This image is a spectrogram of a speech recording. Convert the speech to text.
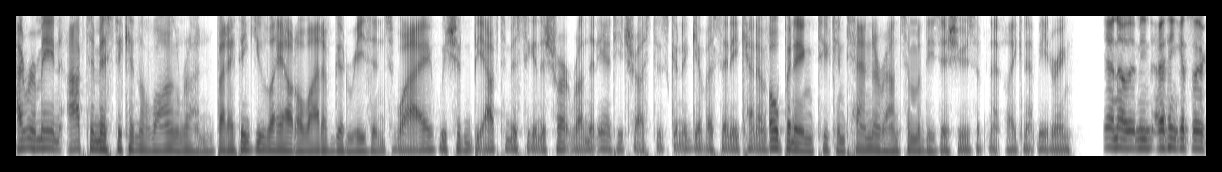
I remain optimistic in the long run, but I think you lay out a lot of good reasons why we shouldn't be optimistic in the short run that antitrust is going to give us any kind of opening to contend around some of these issues of net like net metering. Yeah, no, I mean, I think it's a,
